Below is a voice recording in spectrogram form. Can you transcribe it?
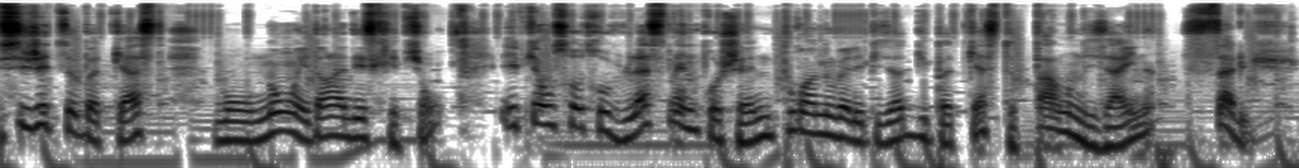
sujet de ce podcast. Mon nom est dans la description. Et puis on se retrouve la semaine prochaine pour un nouvel épisode du podcast Parlons Design. Salut.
